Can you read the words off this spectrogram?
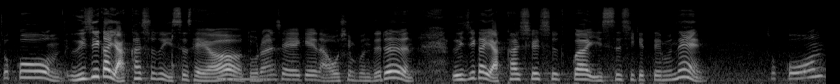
조금 의지가 약할 수도 있으세요. 노란색에 나오신 분들은 의지가 약하실 수가 있으시기 때문에 조금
